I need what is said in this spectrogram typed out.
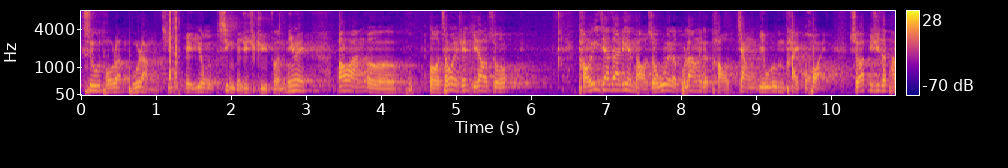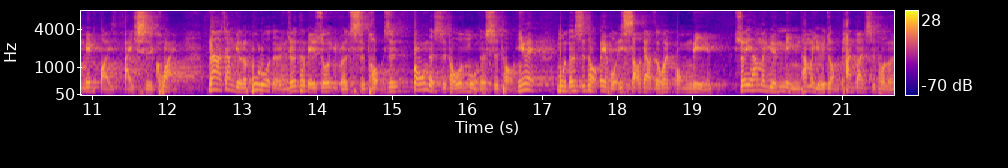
似乎土壤土壤其实可以用性别去区分，因为包含呃呃陈伟轩提到说，陶艺家在炼陶的时候，为了不让那个陶浆温太快，所以他必须在旁边摆摆石块。那像有的部落的人就特别说，有的石头是公的石头或母的石头，因为母的石头被火一烧掉之后会崩裂，所以他们原名他们有一种判断石头的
